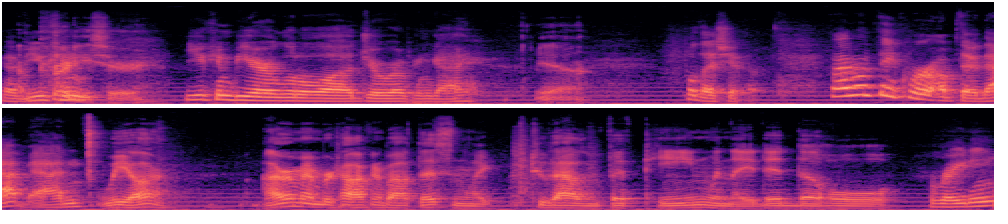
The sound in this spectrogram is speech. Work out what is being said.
Yeah, I'm you pretty can sure. You can be our little uh, Joe Rogan guy. Yeah, Pull that shit up. I don't think we're up there that bad. we are. I remember talking about this in like 2015 when they did the whole. Rating.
